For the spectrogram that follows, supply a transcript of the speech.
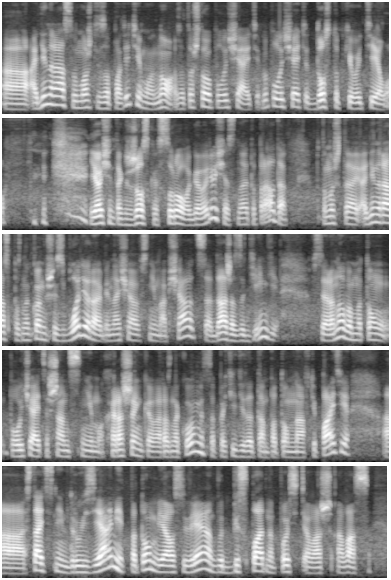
один раз вы можете заплатить ему, но за то, что вы получаете, вы получаете доступ к его телу. Я очень так жестко, сурово говорю сейчас, но это правда, потому что один раз познакомившись с блогером и начав с ним общаться, даже за деньги, все равно вы потом получаете шанс с ним хорошенько разнакомиться, пойти где-то там потом на автопати, а, стать с ним друзьями, потом, я вас уверяю, он будет бесплатно постить о, ваш, о вас а,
